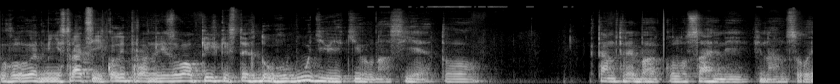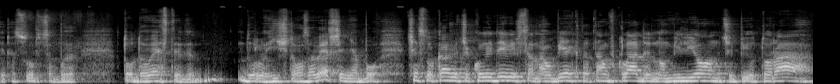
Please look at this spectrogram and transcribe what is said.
голови адміністрації, коли проаналізував кількість тих довгобудів, які у нас є, то Там треба колосальний фінансовий ресурс, аби то довести до логічного завершення. Бо, чесно кажучи, коли дивишся на об'єкт, а там вкладено мільйон чи півтора,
